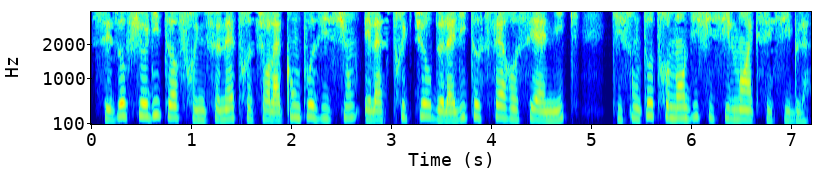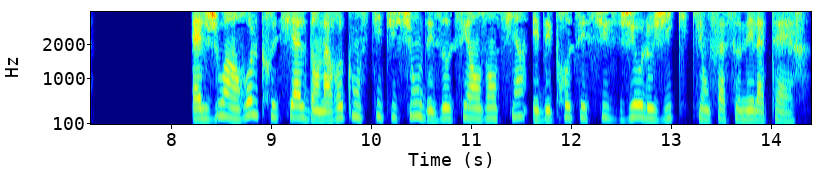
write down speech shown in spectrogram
Ces ophiolites offrent une fenêtre sur la composition et la structure de la lithosphère océanique, qui sont autrement difficilement accessibles. Elles jouent un rôle crucial dans la reconstitution des océans anciens et des processus géologiques qui ont façonné la Terre.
